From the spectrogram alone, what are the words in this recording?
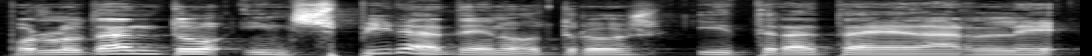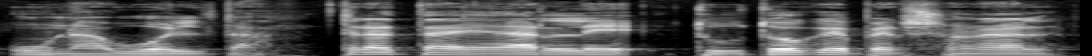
Por lo tanto, inspírate en otros y trata de darle una vuelta, trata de darle tu toque personal,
